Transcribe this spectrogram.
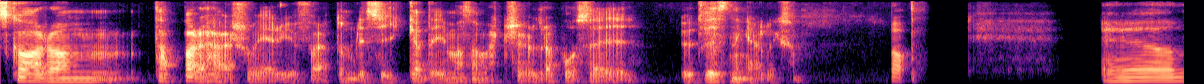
Ska de tappa det här så är det ju för att de blir psykade i massa matcher och drar på sig utvisningar. Liksom. Ja. Eh,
